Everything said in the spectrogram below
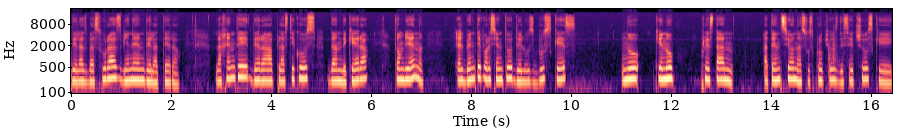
de las basuras vienen de la tierra. La gente dará plásticos donde quiera. También el 20% de los bosques no, que no prestan atención a sus propios desechos que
